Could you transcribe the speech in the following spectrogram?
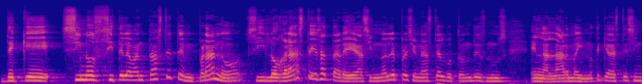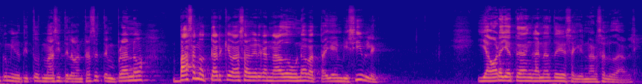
de que si, nos, si te levantaste temprano, si lograste esa tarea, si no le presionaste al botón de snooze en la alarma y no te quedaste cinco minutitos más y te levantaste temprano, vas a notar que vas a haber ganado una batalla invisible. Y ahora ya te dan ganas de desayunar saludable.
